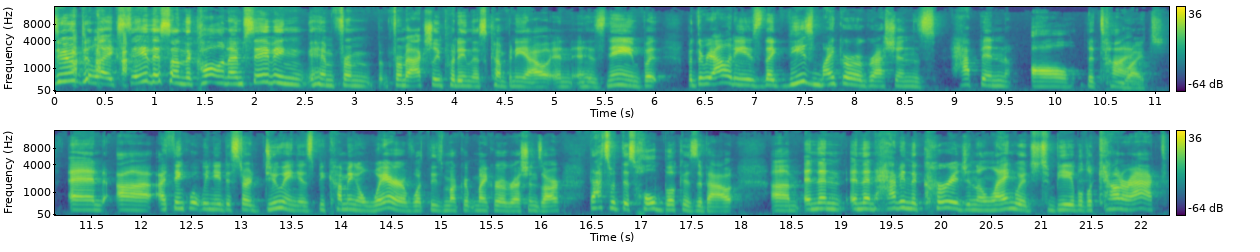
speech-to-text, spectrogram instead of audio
dude to like say this on the call, and I'm saving him from from actually putting this company out and, and his name, but but the reality is like these microaggressions happen all the time. Right. And uh, I think what we need to start doing is becoming aware of what these micro- microaggressions are. That's what this whole book is about. Um, and then and then having the courage and the language to be able to counteract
